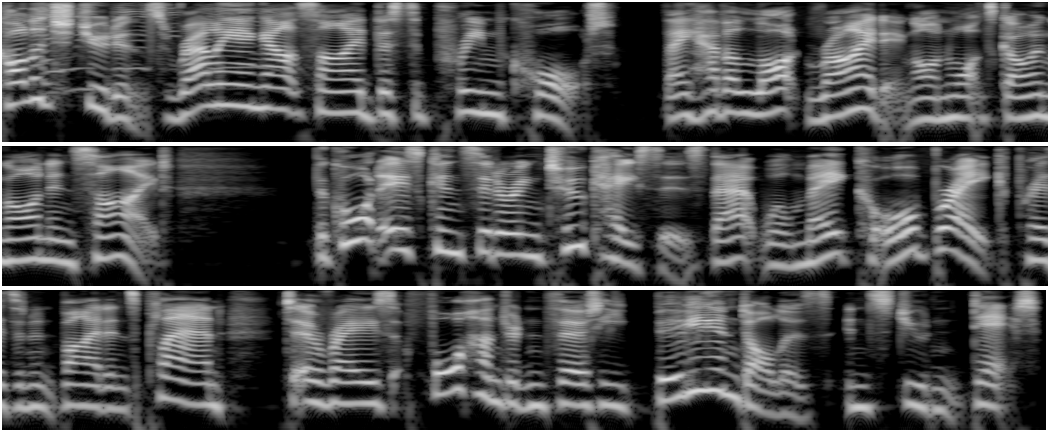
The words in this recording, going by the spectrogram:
College students rallying outside the Supreme Court. They have a lot riding on what's going on inside. The court is considering two cases that will make or break President Biden's plan to erase $430 billion in student debt.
